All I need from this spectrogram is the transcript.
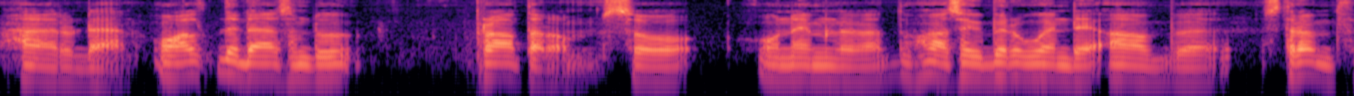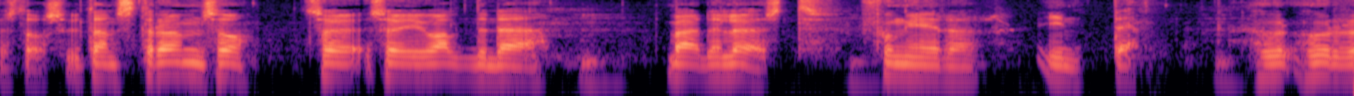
här och där. Och allt det där som du pratar om så, och nämner att du har sig beroende av uh, ström förstås. Utan ström så, så, så är ju allt det där mm. värdelöst, fungerar inte. Hur, hur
